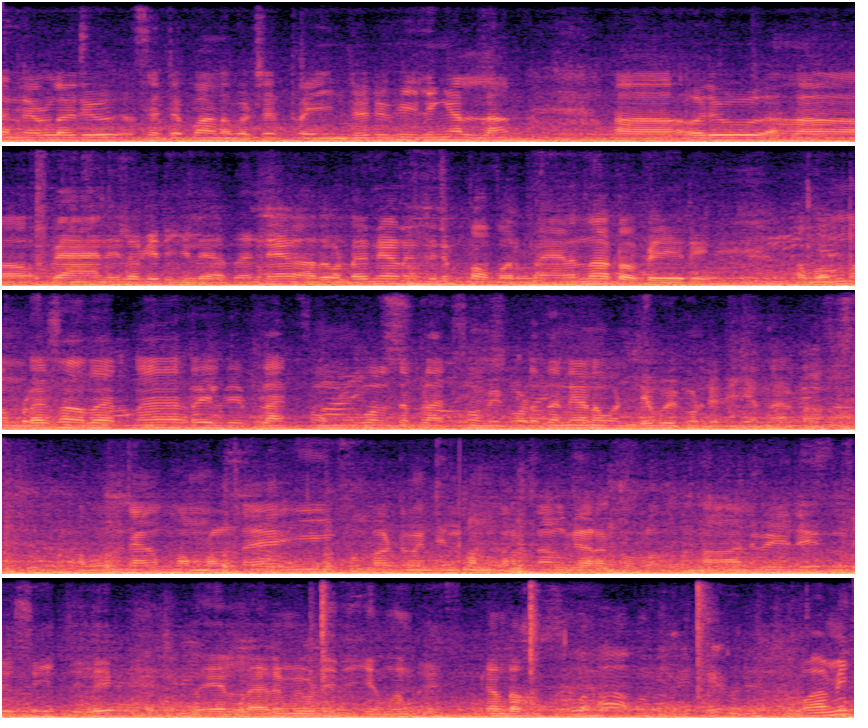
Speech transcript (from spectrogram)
തന്നെയുള്ള ഒരു സെറ്റപ്പാണ് പക്ഷേ ട്രെയിനിന്റെ ഒരു ഫീലിംഗ് അല്ല. ഒരു വാനിലൊക്കെ ഇരിക്കില്ലേ? അത് തന്നെ അതുകൊണ്ട് തന്നെയാണ് ഇതിന് പവർ വാൻ എന്നാട്ടോ പേര്. അപ്പം നമ്മുടെ സാധാരണ റെയിൽവേ പ്ലാറ്റ്ഫോം പോലത്തെ പ്ലാറ്റ്ഫോമിൽ കൂടെ തന്നെയാണ് വണ്ടി പോയിക്കൊണ്ടിരിക്കുന്നത് കേട്ടോ അപ്പം ഞാൻ നമ്മളുടെ ഈ കമ്പാർട്ട്മെന്റിൽ പന്ത്രണ്ട് ആൾക്കാരൊക്കെ ഉള്ളത് നാല് പേര് ഒരു സീറ്റിൽ എല്ലാവരും ഇവിടെ ഇരിക്കുന്നുണ്ട്. കണ്ടോ? മാമി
